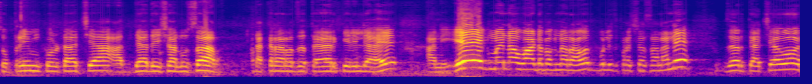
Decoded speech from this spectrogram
सुप्रीम कोर्टाच्या अध्यादेशानुसार तक्रार अर्ज तयार केलेली आहे. आणि एक महिना वाट बघणार आहोत पोलीस प्रशासनाने. जर त्याच्यावर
